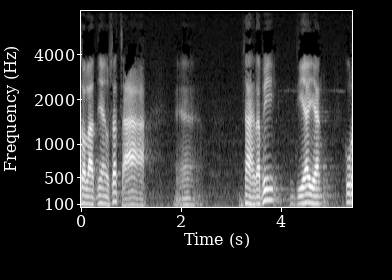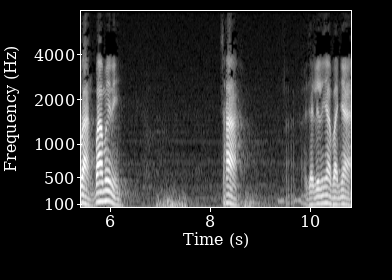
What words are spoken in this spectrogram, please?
sholatnya Ustaz sah. Ya. Sah tapi dia yang kurang. Paham ini? Sah. Dalilnya banyak.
